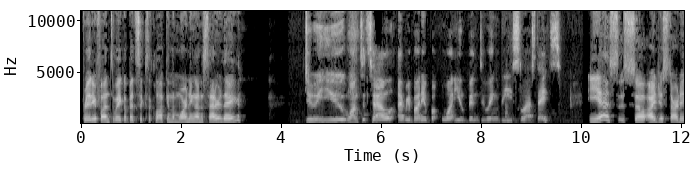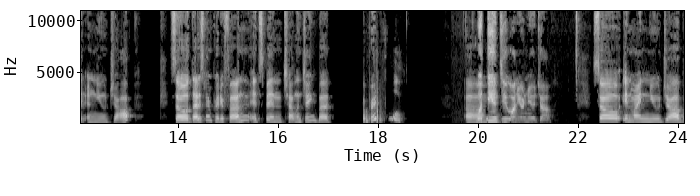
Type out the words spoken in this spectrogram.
pretty fun to wake up at six o'clock in the morning on a Saturday. Do you want to tell everybody what you've been doing these last days? Yes, so I just started a new job. So that has been pretty fun. It's been challenging, but but pretty cool. Um, what do you do on your new job? So in my new job,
